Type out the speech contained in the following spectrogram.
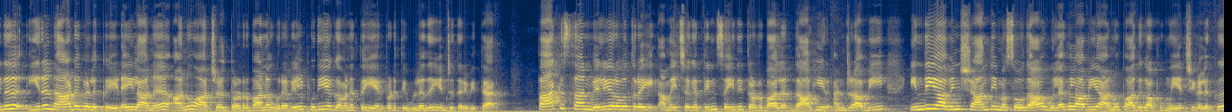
இது இரு நாடுகளுக்கு இடையிலான அணு ஆற்றல் தொடர்பான உறவில் புதிய கவனத்தை ஏற்படுத்தியுள்ளது என்று தெரிவித்தார். பாகிஸ்தான் வெளியுறவுத்துறை அமைச்சகத்தின் செய்தி தொடர்பாளர் தாகிர் அன்ராபி இந்தியாவின் சாந்தி மசோதா உலகளாவிய அணு பாதுகாப்பு முயற்சிகளுக்கு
